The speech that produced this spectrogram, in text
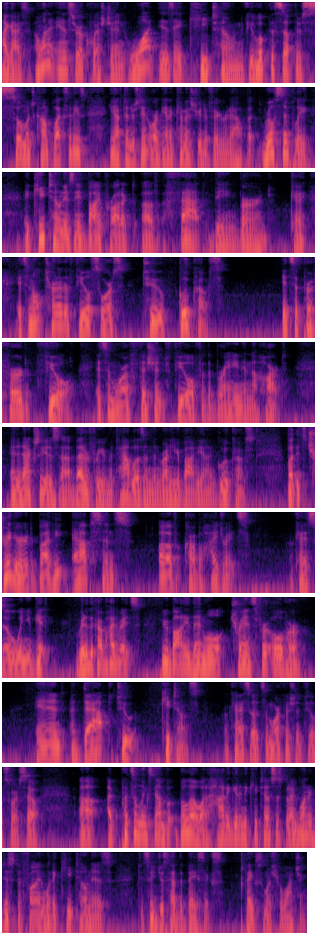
Hi guys, I want to answer a question. What is a ketone? If you look this up, there's so much complexities. You have to understand organic chemistry to figure it out. But real simply, a ketone is a byproduct of fat being burned. Okay? It's an alternative fuel source to glucose. It's a preferred fuel. It's a more efficient fuel for the brain and the heart. And it actually is uh, better for your metabolism than running your body on glucose but it's triggered by the absence of carbohydrates. Okay, so when you get rid of the carbohydrates, your body then will transfer over and adapt to ketones. Okay, so it's a more efficient fuel source. So uh, I put some links down below on how to get into ketosis, but I want to just define what a ketone is to, so you just have the basics. Thanks so much for watching.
